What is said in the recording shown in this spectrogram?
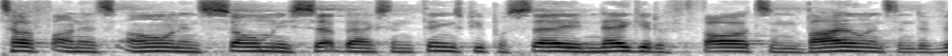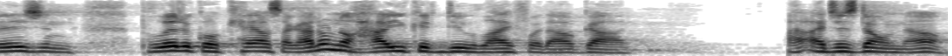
tough on its own and so many setbacks and things people say, negative thoughts and violence and division, political chaos. Like, I don't know how you could do life without God. I just don't know.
